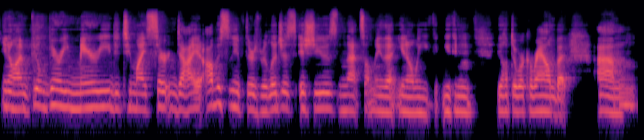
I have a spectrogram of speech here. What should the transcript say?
you know i'm feeling very married to my certain diet. Obviously if there's religious issues then that's something that you know you, you can you'll have to work around. But um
